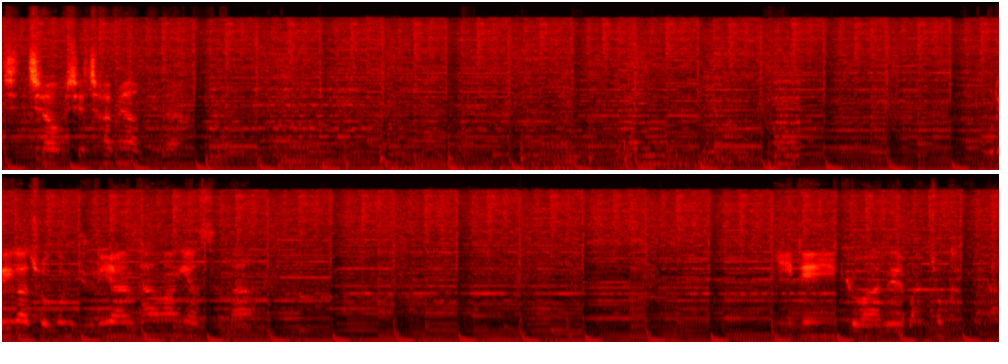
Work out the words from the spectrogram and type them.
지체 없이 참여합니다. 우리가 조금 유리한 상황이었으나 2대2 교환에 만족합니다.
